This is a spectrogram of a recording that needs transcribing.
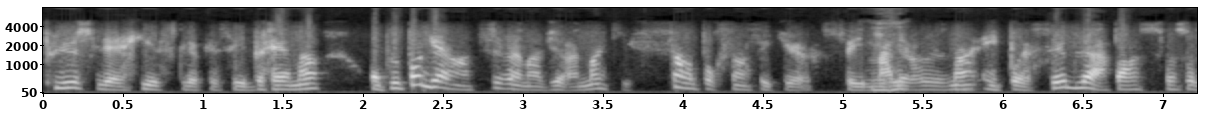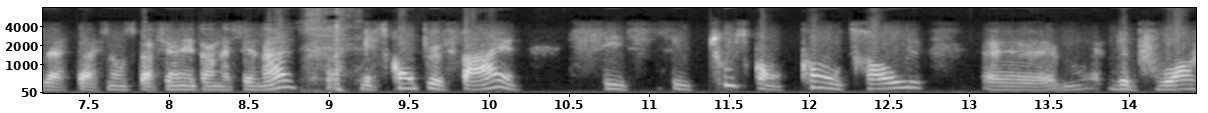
plus le risque, que c'est vraiment, on peut pas garantir un environnement qui est 100% sécure. C'est mhm. malheureusement impossible, à part ce soit sur la Station spatiale internationale. Mais ce qu'on peut faire, c'est tout ce qu'on contrôle euh, de pouvoir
